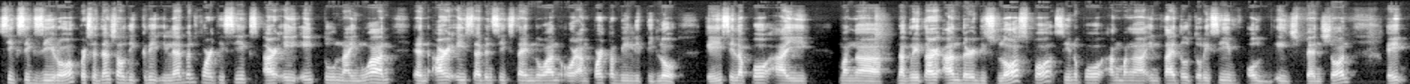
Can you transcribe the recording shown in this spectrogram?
660, Presidential Decree 1146, RA 8291, and RA 7691 or ang Portability Law. Okay, sila po ay mga nag-retire under these laws po. Sino po ang mga entitled to receive old age pension? Okay,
